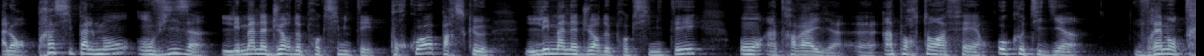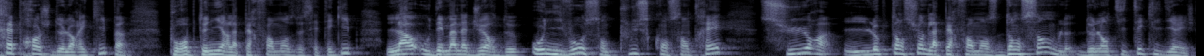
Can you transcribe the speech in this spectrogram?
Alors, principalement, on vise les managers de proximité. Pourquoi? Parce que les managers de proximité ont un travail euh, important à faire au quotidien vraiment très proche de leur équipe pour obtenir la performance de cette équipe, là où des managers de haut niveau sont plus concentrés sur l'obtention de la performance d'ensemble de l'entité qu'ils dirigent.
